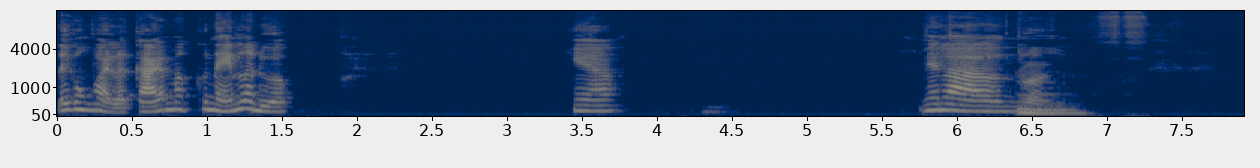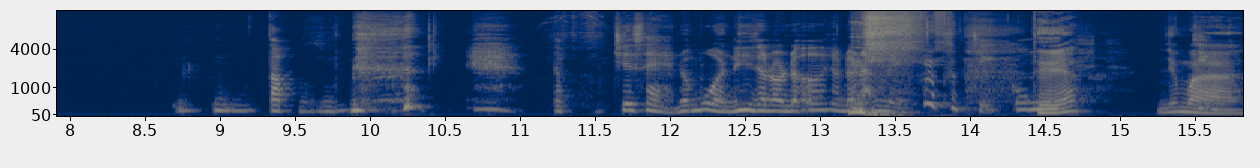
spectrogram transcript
đây không phải là cái mà cứ nén là được yeah. nên là mà tập tập chia sẻ nỗi buồn đi cho nó đỡ cho đỡ nặng nề chị cũng thế nhưng mà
